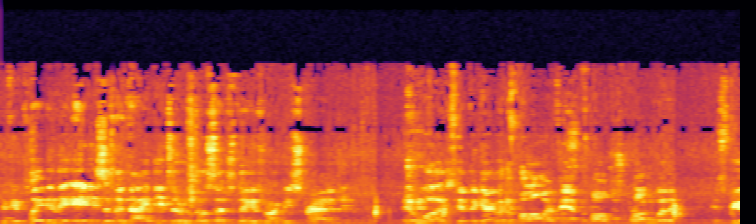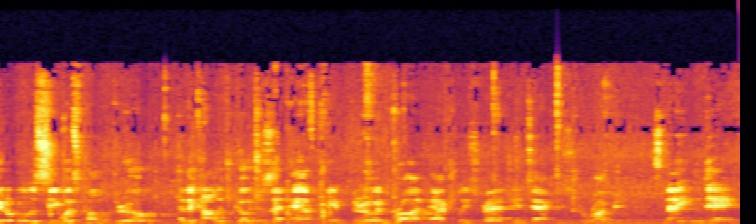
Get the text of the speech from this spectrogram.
if you played in the 80s and the 90s, there was no such thing as rugby strategy. It was hit the guy with the ball, or have the ball, just run with it. It's beautiful to see what's come through and the college coaches that have came through and brought actually strategy and tactics to rugby. It's night and day.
